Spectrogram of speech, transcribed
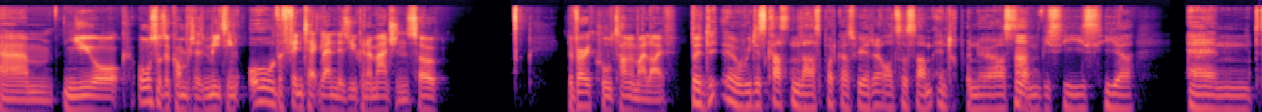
um, New York, all sorts of conferences, meeting all the fintech lenders you can imagine. So it's a very cool time in my life. But uh, we discussed in the last podcast, we had also some entrepreneurs, huh. some VCs here and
